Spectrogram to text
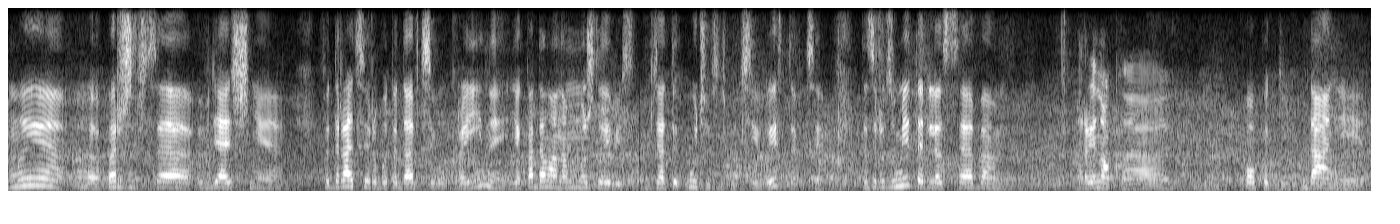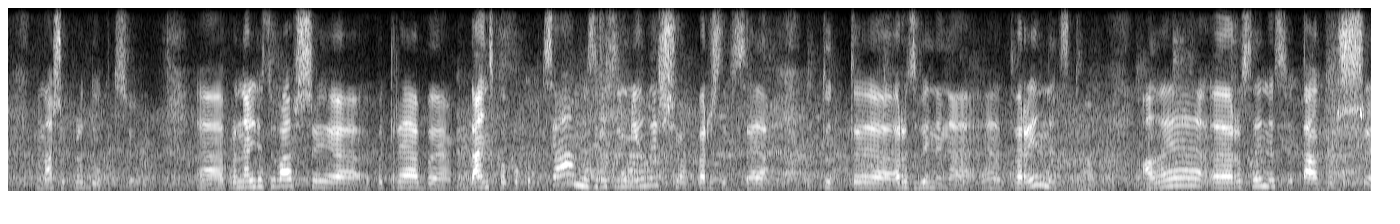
Ми е, перш за все вдячні Федерації роботодавців України, яка дала нам можливість взяти участь у цій виставці та зрозуміти для себе ринок е, попиту Данії на нашу продукцію. Е, Проаналізувавши потреби данського покупця, ми зрозуміли, що перш за все тут е, розвинене е, тваринництво, але рослинництво також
